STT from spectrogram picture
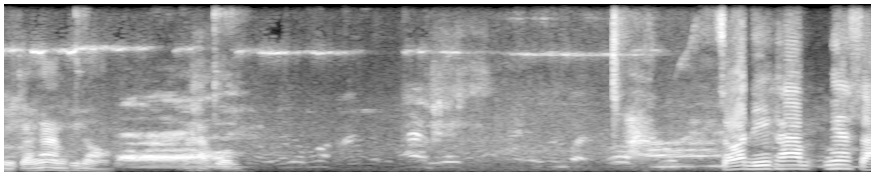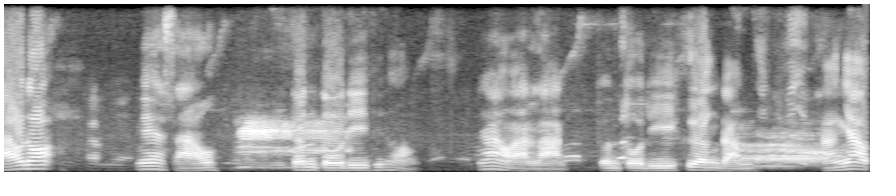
นี่ก็งามพี่น้องนะครับผม สวัสดีครับ แม่สาวเนาะครับเนี่ยแม่สาว ต้นโตดีพี่น้องเง่าวอาดลาดต้นโตดีเครื่องดำหางเง่าว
